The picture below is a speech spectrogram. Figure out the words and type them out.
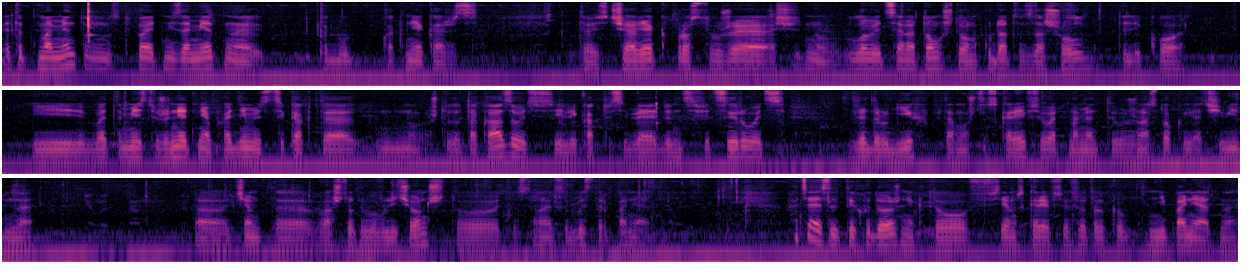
этот момент, он наступает незаметно, как бы, как мне кажется. То есть человек просто уже ну, ловится на том, что он куда-то зашел далеко, и в этом месте уже нет необходимости как-то ну, что-то доказывать или как-то себя идентифицировать для других, потому что, скорее всего, в этот момент ты уже настолько очевидно чем-то во что-то вовлечен, что это становится быстро понятно. Хотя, если ты художник, то всем, скорее всего, все только непонятно.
